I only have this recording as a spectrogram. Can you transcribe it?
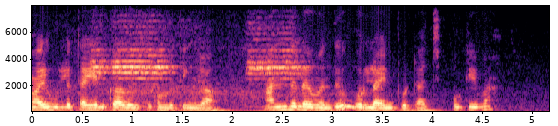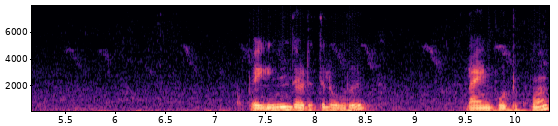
மாதிரி உள்ள தையலுக்காக வச்சுருக்கோம் பார்த்தீங்களா? அதில் வந்து ஒரு லைன் போட்டாச்சு. ஓகேவா இப்போ இந்த இடத்துல ஒரு லைன் போட்டுக்குவோம்.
